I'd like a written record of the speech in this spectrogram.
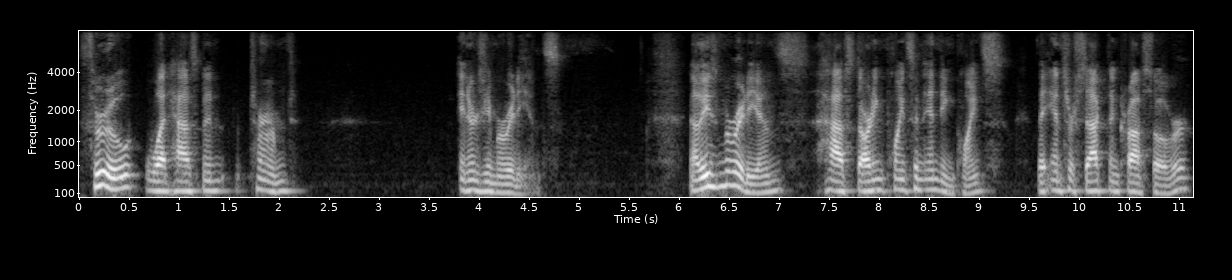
through what has been termed energy meridians. Now these meridians have starting points and ending points. They intersect and cross over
